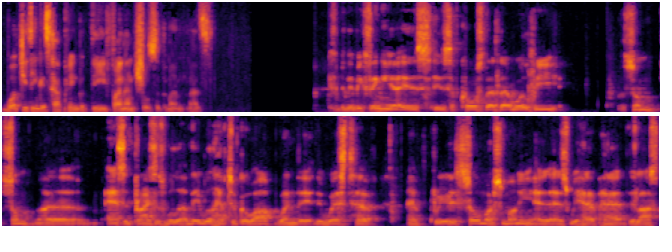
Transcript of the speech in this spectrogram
what do you think is happening with the financials at the moment, Mads? The big thing here is is of course that there will be some some uh, asset prices will they will have to go up when the, the West have have created so much money as, as we have had the last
